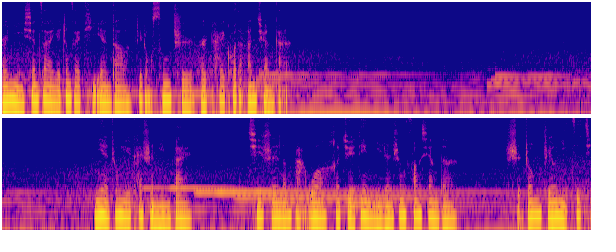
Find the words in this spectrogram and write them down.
而你现在也正在体验到这种松弛而开阔的安全感。你也终于开始明白，其实能把握和决定你人生方向的，始终只有你自己。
